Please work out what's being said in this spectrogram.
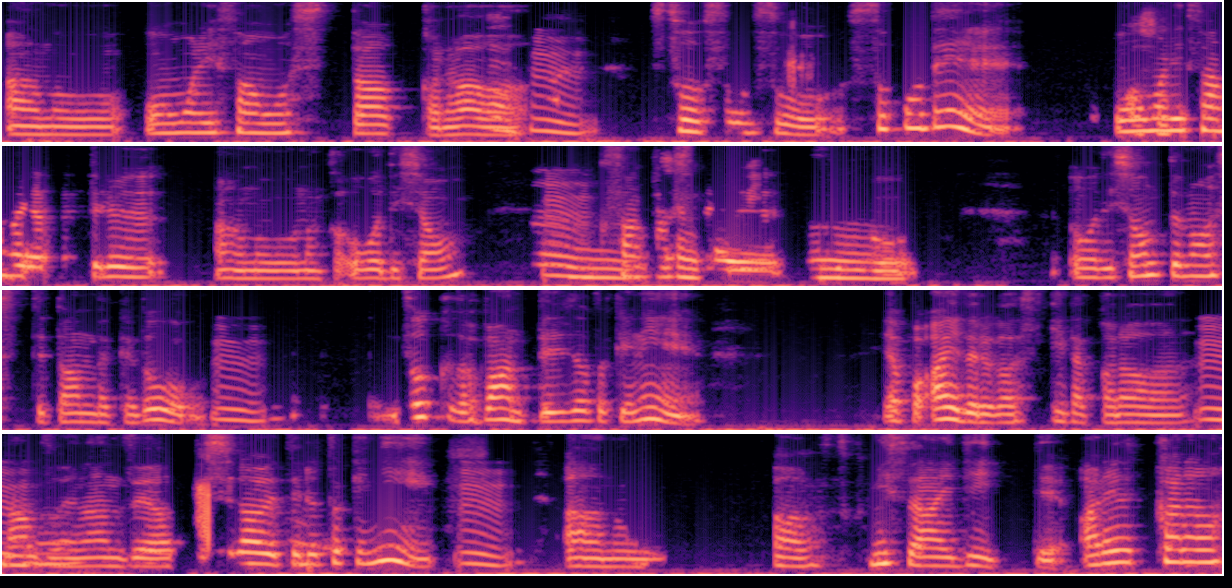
あの、大森さんを知ったから、うん。そうそうそう、そこで、大森さんがやってる、あの、なんかオーディション、うん参加してる、オーディションってのは知ってたんだけど、うん。ゾックがバンって出た時に、やっぱアイドルが好きだから、んなんぞやなんぞやって調べてる時に、うん。あの、あ、ミス ID って、あれから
